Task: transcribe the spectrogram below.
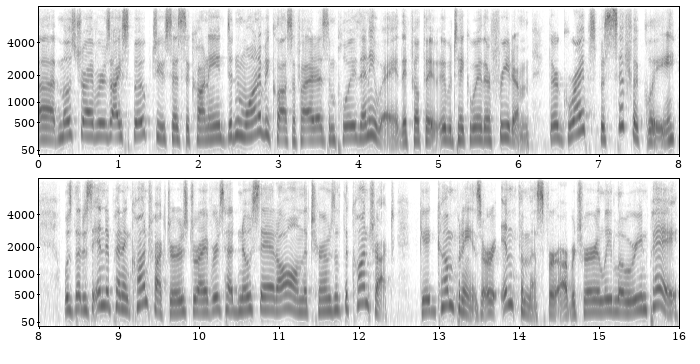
Uh, most drivers I spoke to, says Sakani, didn't want to be classified as employees anyway. They felt that it would take away their freedom. Their gripe specifically was that as independent contractors, drivers had no say at all in the terms of the contract. Gig companies are infamous for arbitrarily lowering pay,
